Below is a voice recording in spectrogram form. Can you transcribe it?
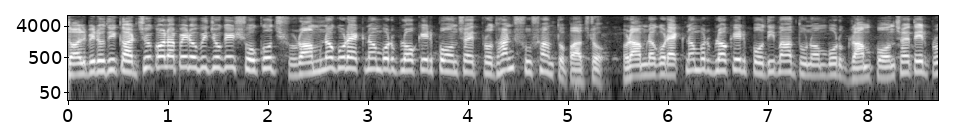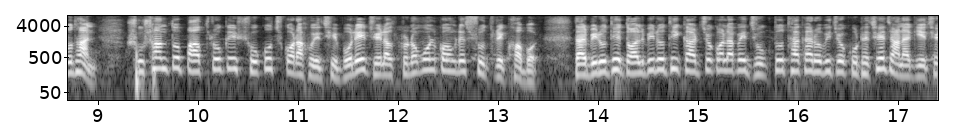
দলবিরোধী কার্যকলাপের অভিযোগে শোকজ রামনগর এক নম্বর ব্লকের পঞ্চায়েত প্রধান সুশান্ত পাত্র। রামনগর এক নম্বর ব্লকের পদিমা দু নম্বর গ্রাম পঞ্চায়েতের প্রধান সুশান্ত পাত্রকে শোকজ করা হয়েছে বলে জেলা তৃণমূল কংগ্রেস সূত্রে খবর। তার বিরুদ্ধে দলবিরোধী কার্যকলাপে যুক্ত থাকার অভিযোগ উঠেছে, জানা গিয়েছে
